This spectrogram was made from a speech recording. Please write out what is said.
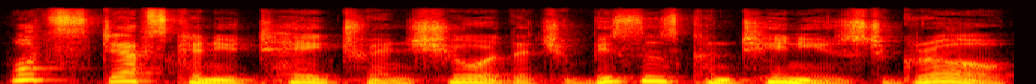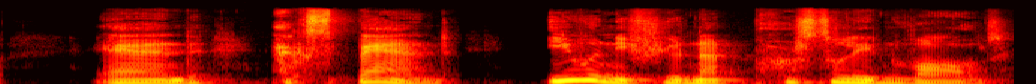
What steps can you take to ensure that your business continues to grow and expand, even if you're not personally involved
